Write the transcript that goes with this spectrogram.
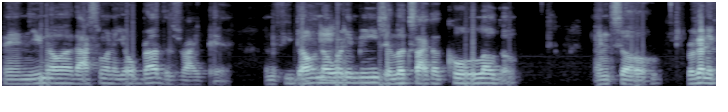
then you know that's one of your brothers right there. And if you don't know mm-hmm. what it means, it looks like a cool logo. And so we're gonna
